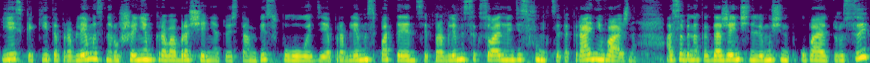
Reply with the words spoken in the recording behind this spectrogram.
есть какие-то проблемы с нарушением кровообращения, то есть там бесплодие, проблемы с потенцией, проблемы с сексуальной дисфункцией. Это крайне важно. Особенно, когда женщины или мужчины покупают трусы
